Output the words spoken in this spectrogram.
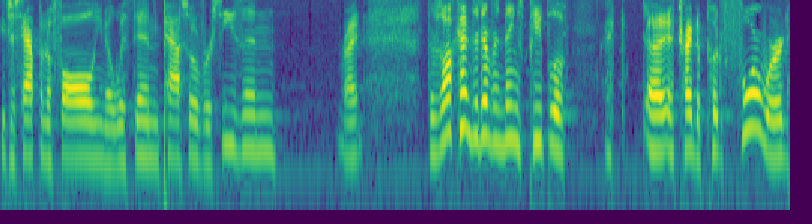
it just happened to fall, you know, within Passover season, right? There's all kinds of different things people have uh, tried to put forward.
